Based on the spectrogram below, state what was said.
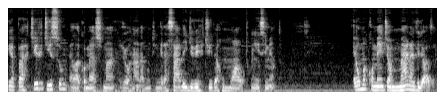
E a partir disso, ela começa uma jornada muito engraçada e divertida rumo ao autoconhecimento. É uma comédia maravilhosa.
